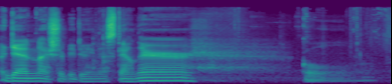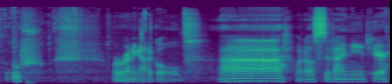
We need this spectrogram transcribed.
Again, I should be doing this down there. Gold. Oof. We're running out of gold. Uh, what else did I need here?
